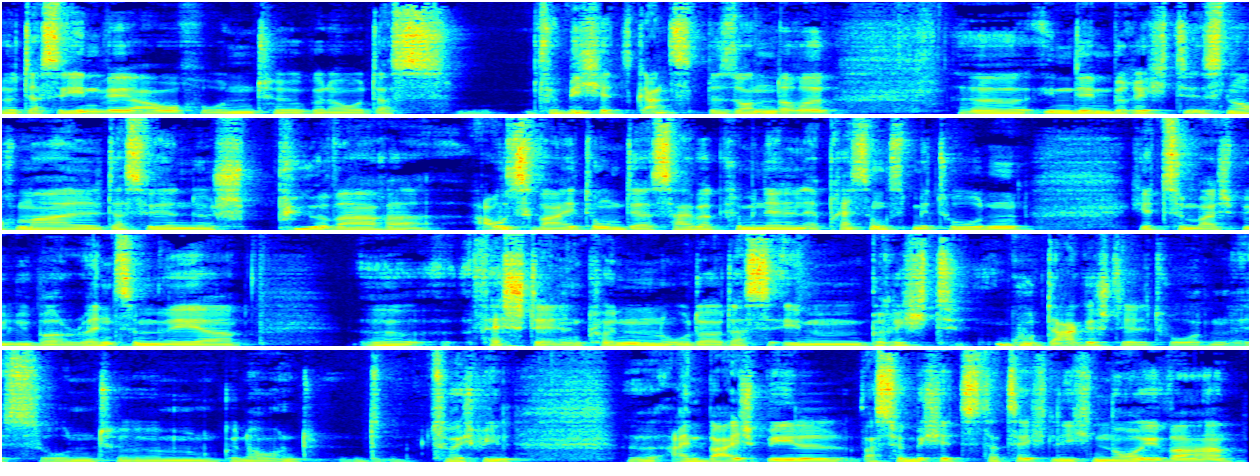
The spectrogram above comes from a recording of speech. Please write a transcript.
Äh, das sehen wir ja auch und äh, genau das für mich jetzt ganz besondere äh, in dem Bericht ist nochmal, dass wir eine spürbare Ausweitung der cyberkriminellen Erpressungsmethoden, jetzt zum Beispiel über Ransomware, äh, feststellen können oder das im Bericht gut dargestellt worden ist. Und ähm, genau, und zum Beispiel äh, ein Beispiel, was für mich jetzt tatsächlich neu war,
